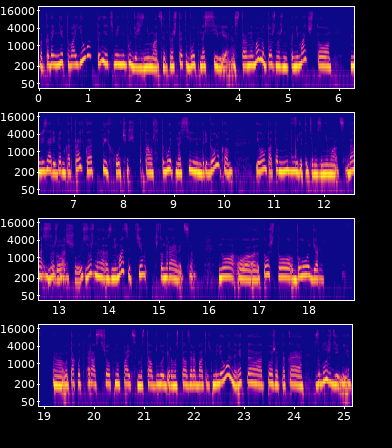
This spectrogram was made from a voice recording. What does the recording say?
Вот когда не твое, ты этим не будешь заниматься, потому что это будет насилие. Со стороны мамы тоже нужно понимать, что нельзя ребенка отправить куда ты хочешь, потому что это будет насилие над ребенком, и он потом не будет этим заниматься. Да? Соглашусь. Нужно, нужно заниматься тем, что нравится. Но о, то, что блогер э, вот так вот раз щелкнул пальцем и стал блогером и стал зарабатывать миллионы, это тоже такое заблуждение.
